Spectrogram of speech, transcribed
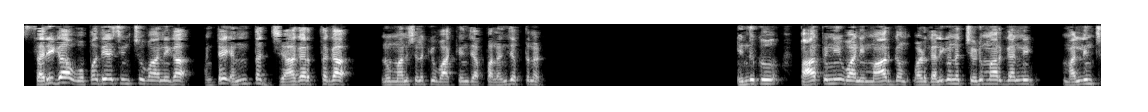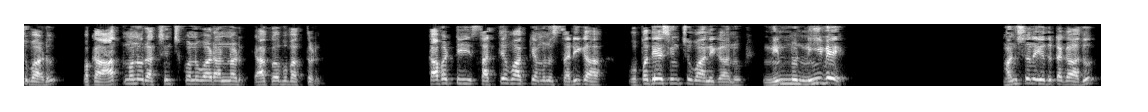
సరిగా ఉపదేశించువానిగా అంటే ఎంత జాగ్రత్తగా నువ్వు మనుషులకి వాక్యం చెప్పాలని చెప్తున్నాడు. ఎందుకు? పాపిని వాని మార్గం వాడు కలిగి ఉన్న చెడు మార్గాన్ని మళ్ళించువాడు ఒక ఆత్మను రక్షించుకున్నవాడు అన్నాడు యాకోబు భక్తుడు. కాబట్టి సత్యవాక్యమును సరిగా ఉపదేశించు వానిగాను నిన్ను నీవే మనుషుల ఎదుట కాదు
